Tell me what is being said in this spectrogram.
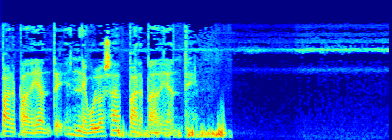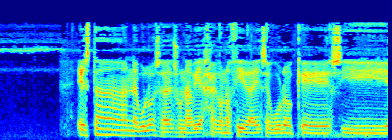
parpadeante, nebulosa parpadeante. Esta nebulosa es una vieja conocida y seguro que si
